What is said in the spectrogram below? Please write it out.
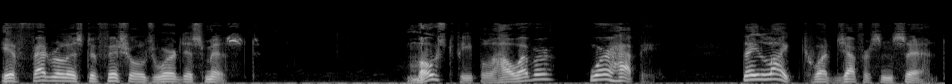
if Federalist officials were dismissed. Most people, however, were happy. They liked what Jefferson said.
